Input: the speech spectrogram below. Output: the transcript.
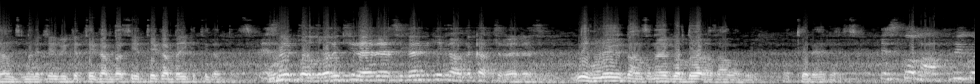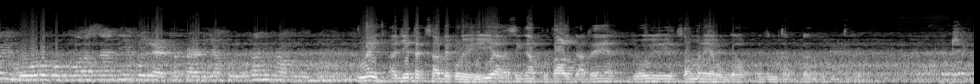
ਹੰਸਨਗਰ 'ਚ ਵੀ ਕਿੱਥੇ ਕਰਦਾ ਸੀ ਇੱਥੇ ਕਰਦਾ ਸੀ ਕਿੱਥੇ ਕਰਦਾ ਸੀ। ਉਹਨੇ ਗੁਰਦੁਆਰੇ 'ਚ ਹੀ ਰਹਿ ਰਿਹਾ ਸੀਗਾ ਕਿ ਜੇ ਘਰ ਦੇ ਘਰ 'ਚ ਰਹਿ ਰਿਹਾ ਸੀ? ਨਹੀਂ ਹੁਣ ਇਹ ਹੰਸਨਗਰ ਗੁਰਦੁਆਰਾ ਸਾਹਿਬ ਆ ਕੋਈ ਉੱਥੇ ਰਹਿ ਰਿਹਾ ਸੀ। ਇਸ ਤੋਂ ਇਲਾਵਾ ਵੀ ਕੋਈ ਹੋਰ ਗੁਰਦੁਆਰਾ ਸਾਹਿਬ ਦੀਆਂ ਕੋਈ ਲੈਟਰ ਪੈਡ ਜਾਂ ਕੋਈ ਉਹਦਾ ਵੀ ਬਰਾਮਦ ਹੋਊਗਾ? ਨਹੀਂ ਅਜੇ ਤੱਕ ਸਾਡੇ ਕੋਲ ਇਹੀ ਆ ਅਸੀਂ ਤਾਂ ਪੜਤਾਲ ਕਰ ਰਹੇ ਹਾਂ ਜੋ ਵੀ ਸਾਹਮਣੇ ਆਊਗਾ ਉਦੋਂ ਤੱਕ ਕਰ ਕੀਤੀ ਜਾਊਗੀ।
